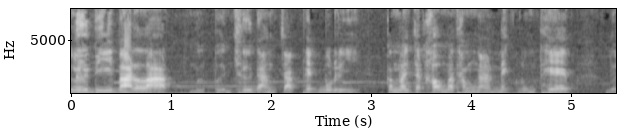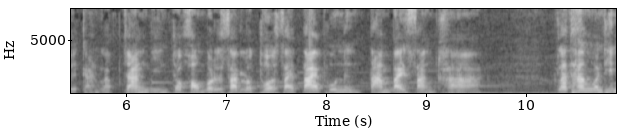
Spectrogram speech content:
หรือดีบ้านลาด มือปืนชื่อดังจากเพชรบุรีกำลังจะเข้ามาทำงานในกรุงเทพ โดยการรับจ้างยิงเจ้าของบริษัทรถทัวร์สายใต้ผู้หนึ่งตามใบสั่งคากระทั่งวันที่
